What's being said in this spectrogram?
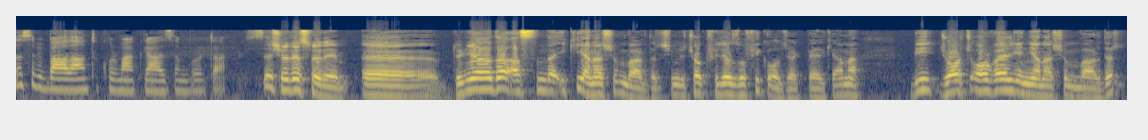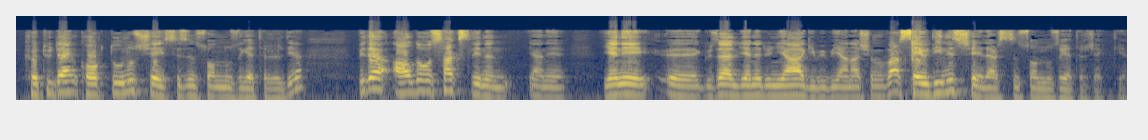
Nasıl bir bağlantı kurmak lazım burada? Size şöyle söyleyeyim. Ee, dünyada aslında iki yanaşım vardır. Şimdi çok filozofik olacak belki ama bir George Orwellian yanaşım vardır. Kötüden korktuğunuz şey sizin sonunuzu getirir diye. Bir de Aldous Huxley'nin yani yeni e, güzel yeni dünya gibi bir yanaşımı var. Sevdiğiniz şeyler sizin sonunuzu getirecek diye.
